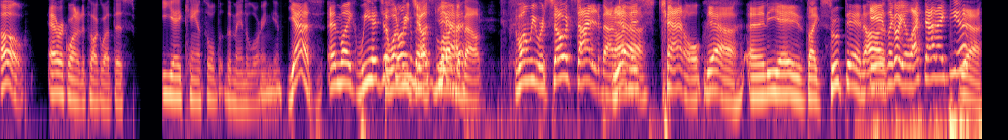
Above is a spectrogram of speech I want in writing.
Oh, Eric wanted to talk about this. EA canceled the Mandalorian game. Yes, and like we had just the one we about- just learned Yeah. about. The one we were so excited about Yeah. on this channel. Yeah, and then EA's like swooped in. Uh, EA's like, "Oh, you like that idea? yeah,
